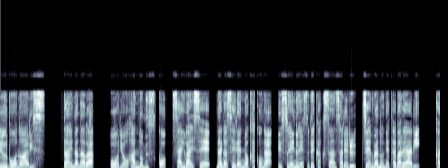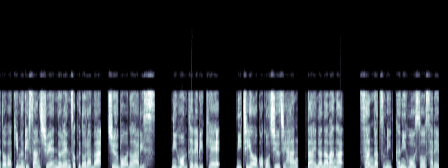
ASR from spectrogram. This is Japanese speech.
厨房のアリス。第7話、横領犯の息子、幸い生、長瀬廉の過去が SNS で拡散される全話のネタバレあり、門脇麦さん主演の連続ドラマ、厨房のアリス。日本テレビ系、日曜午後10時半、第7話が3月3日に放送される。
